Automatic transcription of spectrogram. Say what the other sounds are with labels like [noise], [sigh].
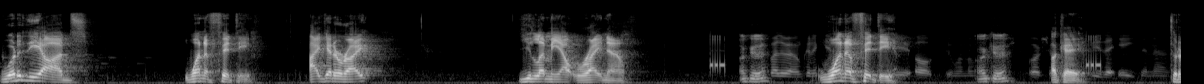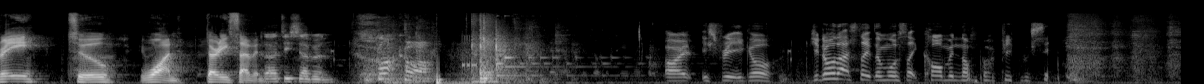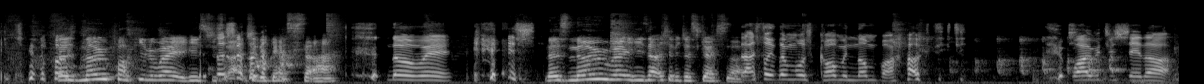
What are the odds? One of 50. I get it right. You let me out right now. Okay. By the way, I'm gonna give One of 50. the ox in one of- Okay. or should I Okay. give you the eight then, uh? Three, two, one. 37. 37. Fuck off. Alright, he's free to go. Do you know that's like the most like common number people say? You know? There's no fucking way he's just There's no- actually guessed that. [laughs] no way. [laughs] There's no way he's actually just guessed that. that's like the most common number. [laughs] How did you... Why would you say that?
